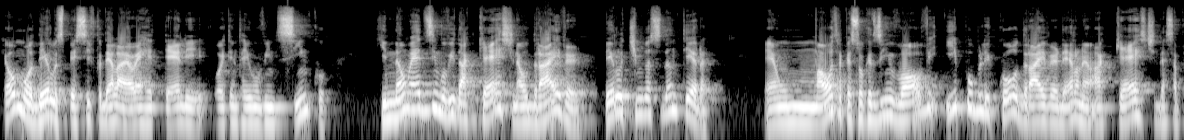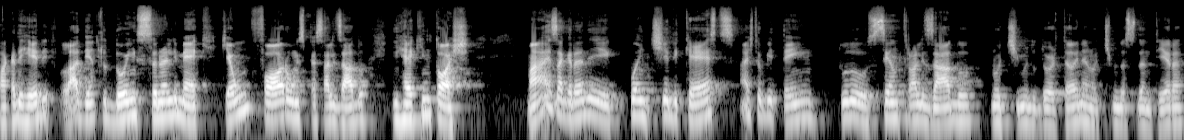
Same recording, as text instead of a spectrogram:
que é o modelo específico dela, é o RTL 8125, que não é desenvolvido a cast, né, o driver, pelo time da Acidanteira é uma outra pessoa que desenvolve e publicou o driver dela, né, a cast dessa placa de rede, lá dentro do Insanely Mac, que é um fórum especializado em Hackintosh. Mas a grande quantia de casts a gente obtém tudo centralizado no time do Dortania, no time da Acidanteira,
